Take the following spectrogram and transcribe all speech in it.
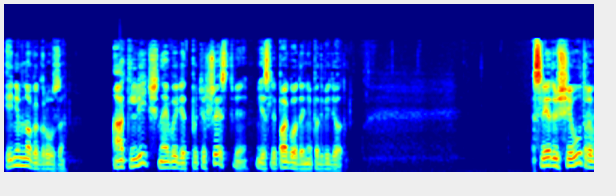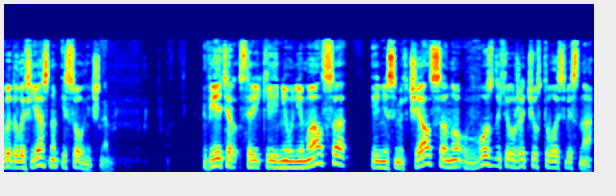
и немного груза. Отличное выйдет путешествие, если погода не подведет. Следующее утро выдалось ясным и солнечным. Ветер с реки не унимался и не смягчался, но в воздухе уже чувствовалась весна.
